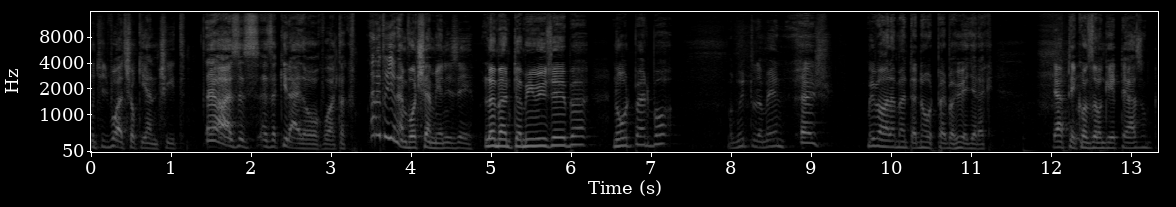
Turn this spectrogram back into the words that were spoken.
Úgyhogy volt sok ilyen cheat. De ja, ez, ez, ezek király dolgok voltak. Mert hát ugye nem volt semmilyen izé. Lementem izébe, Notepadba, meg mit tudom én, és mi van, lementem Notepadba, hülye gyerek. Játékkonzolon GTA-zunk.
